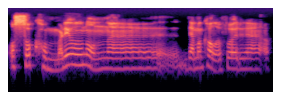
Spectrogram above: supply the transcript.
Og så kommer det jo noen eh, det man kaller for eh, at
